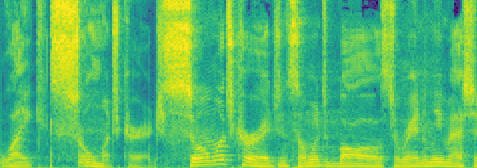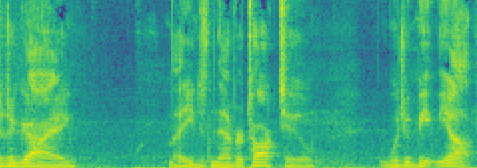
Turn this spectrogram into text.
like so much courage. so much courage and so much balls to randomly message a guy that he just never talked to. Would you beat me up?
